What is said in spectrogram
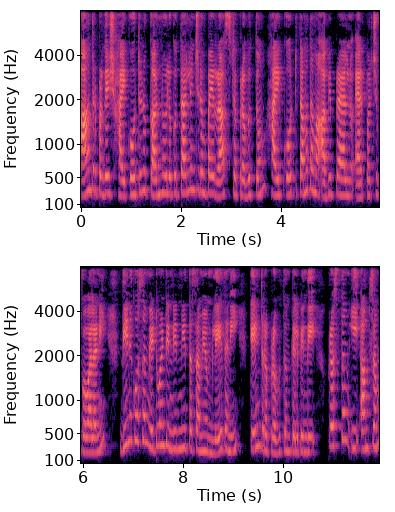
ఆంధ్రప్రదేశ్ హైకోర్టును కర్నూలుకు తరలించడంపై రాష్ట్ర ప్రభుత్వం హైకోర్టు తమ తమ అభిప్రాయాలను ఏర్పరచుకోవాలని దీనికోసం ఎటువంటి నిర్ణీత సమయం లేదని కేంద్ర ప్రభుత్వం తెలిపింది. ప్రస్తుతం ఈ అంశం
